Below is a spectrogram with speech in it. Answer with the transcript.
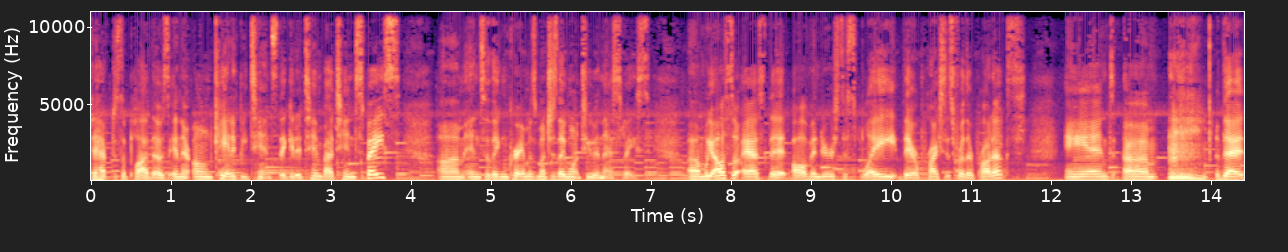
to have to supply those in their own canopy tents. They get a 10 by 10 space, um, and so they can cram as much as they want to in that space. Um, we also ask that all vendors display their prices for their products and um, that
